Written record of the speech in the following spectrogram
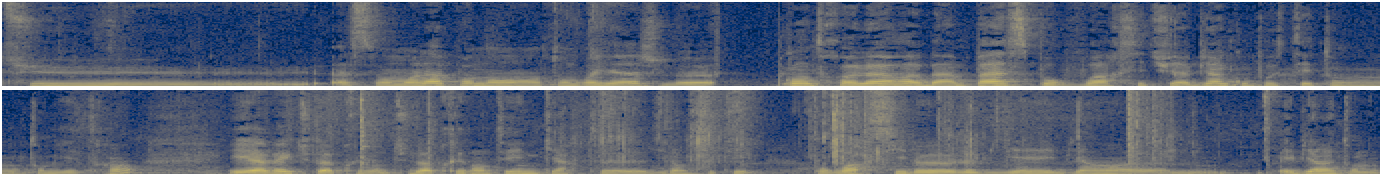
Tu... À ce moment-là, pendant ton voyage, le contrôleur bah, passe pour voir si tu as bien composté ton, billet de train. Et avec, tu dois, présenter une carte euh, d'identité pour voir si le, le billet est bien, euh, est bien à ton nom.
